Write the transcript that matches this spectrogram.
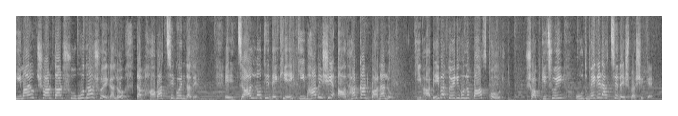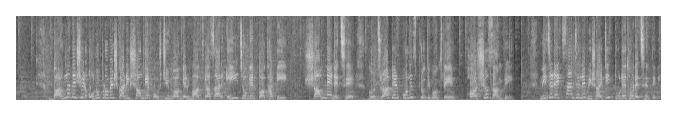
হিমায়ত সর্দার শুভ দাস হয়ে গেল তা ভাবাচ্ছে গোয়েন্দাদের। এই জাল নথি দেখিয়ে কীভাবে সে আধার কার্ড বানালো, কিভাবেই বা তৈরি হলো পাসপোর্ট, সবকিছুই উদ্বেগে রাখছে দেশবাসীকে। বাংলাদেশের অনুপ্রবেশকারীর সঙ্গে পশ্চিমবঙ্গের মাদ্রাসার এই যোগের কথাটি সামনে এনেছে গুজরাটের পুলিশ প্রতিমন্ত্রী হর্ষ সাংভি। নিজের এক্স হ্যান্ডেলে বিষয়টি তুলে ধরেছেন তিনি।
